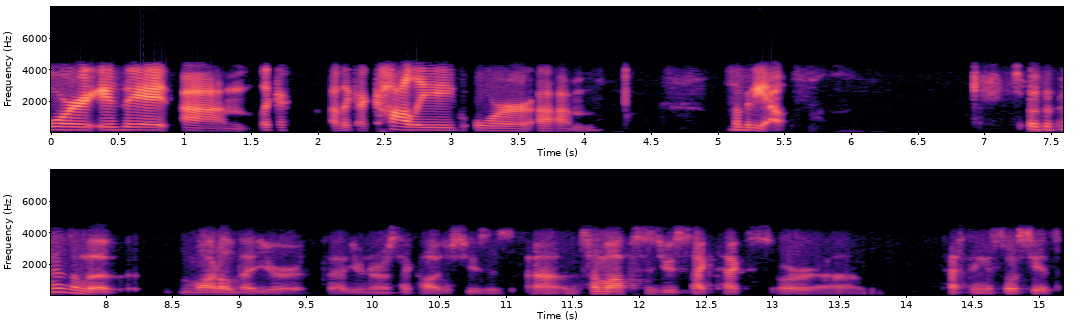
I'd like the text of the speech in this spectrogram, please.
or is it um, like a like a colleague or um, somebody else? So it depends on the model that your that your neuropsychologist uses. Um, some offices use psych techs or um, testing associates.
